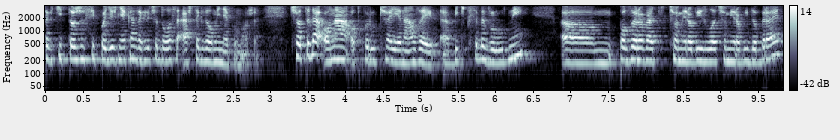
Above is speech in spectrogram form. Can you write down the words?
tak ti to, že si pôjdeš niekam zakričať do lesa, až tak veľmi nepomôže. Čo teda ona odporúča je naozaj eh, byť k sebe vlúdny, um, pozorovať, čo mi robí zle, čo mi robí dobre.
